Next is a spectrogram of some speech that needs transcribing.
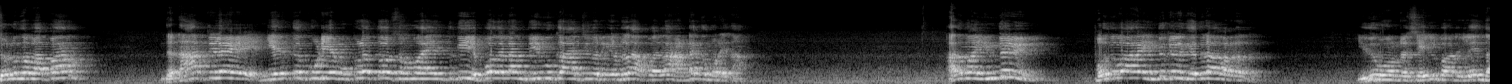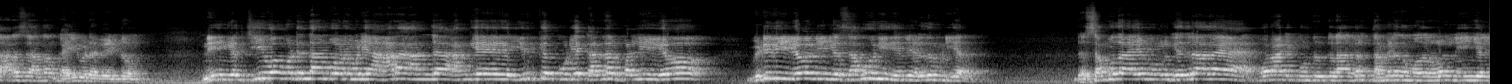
சொல்லுங்க பாப்பா. இந்த நாட்டிலே இங்க இருக்கக்கூடிய முக்குலத்துவ சமுதாயத்துக்கு எப்போதெல்லாம் திமுக ஆட்சி வருகின்றதோ அப்போதெல்லாம் அடக்குமுறை தான் அதுமா இந்து பொதுவாக இந்துக்களுக்கு எதிராக வர்றது. இது போன்ற செயல்பாடுகளை இந்த அரசாங்கம் கைவிட வேண்டும். நீங்கள் ஜீவோ மட்டும்தான் போட முடியும். ஆனால் அந்த அங்கே இருக்கக்கூடிய கல்லர் பள்ளியிலோ விடுதியிலோ நீங்கள் சமூக நீதி என்று எழுத முடியாது. இந்த சமுதாயம் உங்களுக்கு எதிராக போராடி கொண்டிருக்கிறார்கள். தமிழக முதல்வர் நீங்கள்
